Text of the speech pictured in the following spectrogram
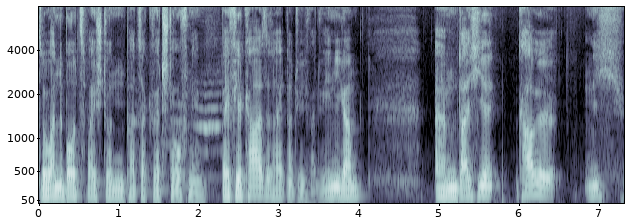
so roundabout zwei Stunden ein paar zerquetschte aufnehmen. Bei 4K ist es halt natürlich was weniger. Ähm, da ich hier Kabel nicht,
